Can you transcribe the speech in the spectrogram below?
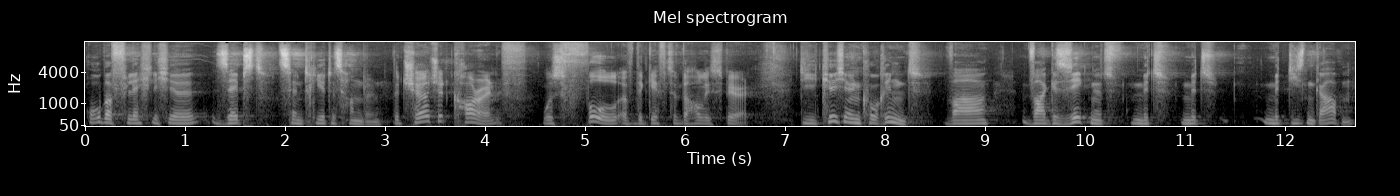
Oberflächliche, selbstzentriertes Handeln. The church at Corinth was full of the gifts of the Holy Spirit. Die Kirche in Korinth war, war gesegnet mit, mit, mit diesen Gaben.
